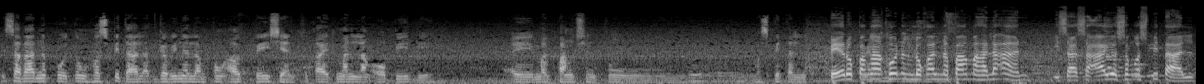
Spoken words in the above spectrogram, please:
isara na po itong hospital at gawin na lang pong outpatient. So kahit man lang OPD, ay mag-function pong hospital. pero pangako ng lokal na pamahalaan, isasaayos ang ospital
